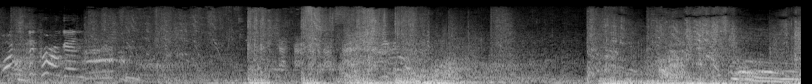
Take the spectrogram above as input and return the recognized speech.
Watch the Krogans! Why'd oh.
